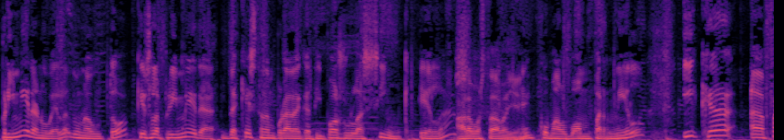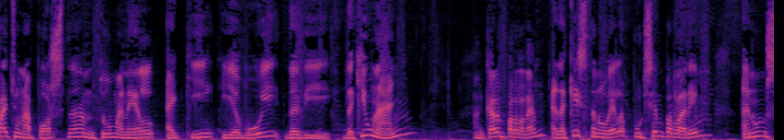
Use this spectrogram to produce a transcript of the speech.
primera novel·la d'un autor, que és la primera d'aquesta temporada que t'hi poso les 5 L's. Ara ho estava veient. eh, com el bon pernil, i que eh, faig una aposta amb tu, Manel, aquí i avui, de dir, d'aquí un any, Encara en parlarem? d'aquesta novel·la potser en parlarem en uns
